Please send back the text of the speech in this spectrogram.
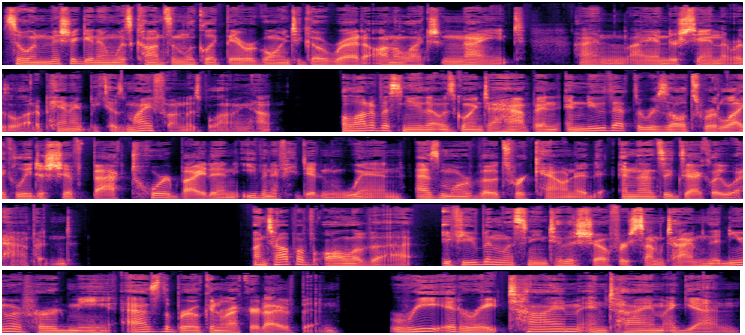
So when Michigan and Wisconsin looked like they were going to go red on election night, and I understand there was a lot of panic because my phone was blowing up, a lot of us knew that was going to happen and knew that the results were likely to shift back toward Biden even if he didn't win, as more votes were counted, and that's exactly what happened. On top of all of that, if you've been listening to the show for some time, then you have heard me, as the broken record I've been, reiterate time and time again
